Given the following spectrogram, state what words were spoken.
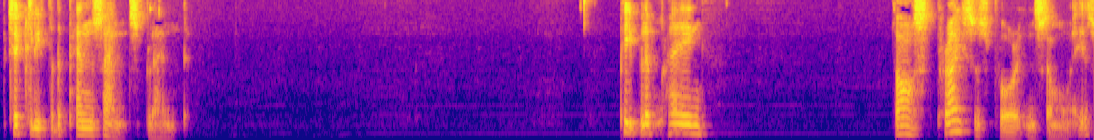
particularly for the Penzance blend. People are paying vast prices for it in some ways.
